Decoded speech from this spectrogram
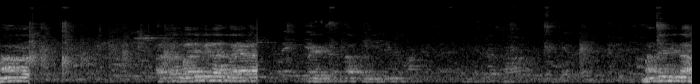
மாணவர். தயாரா மதிப்பிதா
